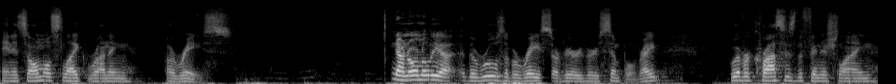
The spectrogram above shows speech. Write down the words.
and it's almost like running a race. Now, normally uh, the rules of a race are very, very simple, right? Whoever crosses the finish line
